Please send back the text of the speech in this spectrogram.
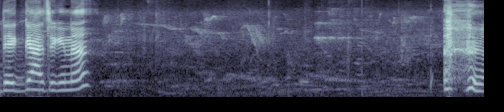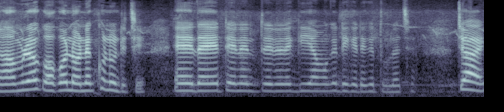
দেখবে আছে কি না? আমরাও কখন অনেকক্ষণ উঠেছি। এই দেয় টেনে টেনে গিয়ে আমাকে ডেকে ডেকে তুলেছে। চয়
